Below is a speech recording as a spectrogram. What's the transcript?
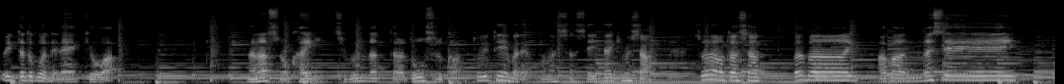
といったところでね、今日は7つの会議、自分だったらどうするかというテーマでお話しさせていただきました。それではまた明日、バイバイ、アバンナイステイ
